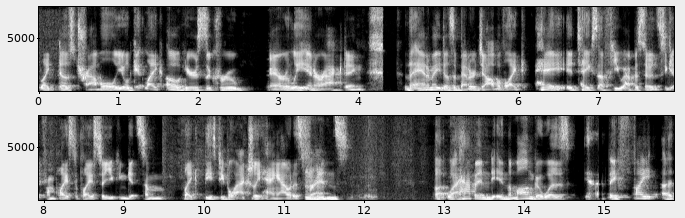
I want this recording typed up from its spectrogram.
like does travel. You'll get like, oh, here's the crew barely interacting. The anime does a better job of like, hey, it takes a few episodes to get from place to place so you can get some like these people actually hang out as Mhm. friends. But what happened in the manga was they fight a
